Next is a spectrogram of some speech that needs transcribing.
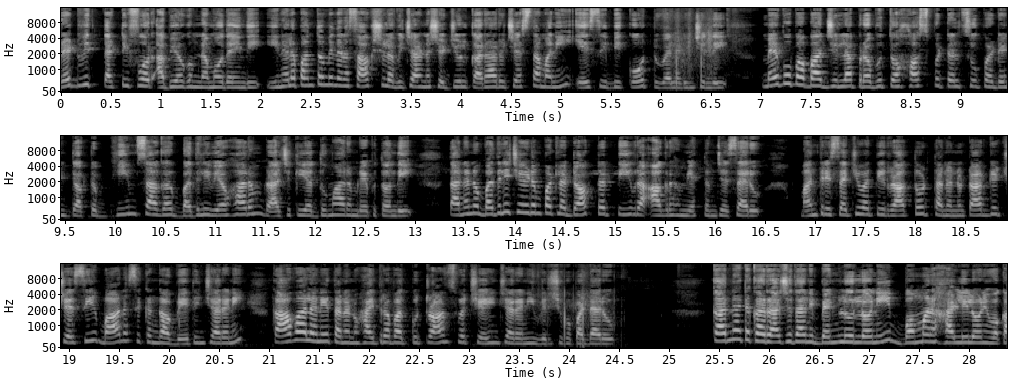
read with thirty four అభియోగం నమోదైంది. ఈ నెల పంతొమ్మిదిన సాక్షుల విచారణ షెడ్యూల్ ఖరారు చేస్తామని ఏసీబీ కోర్టు వెల్లడించింది. మహబూబాబాద్ జిల్లా ప్రభుత్వ హాస్పిటల్ సూపరింటెండెంట్ డాక్టర్ భీమ్సాగర్ బదిలీ వ్యవహారం రాజకీయ దుమారం రేపుతోంది. తనను బదిలీ చేయడం పట్ల డాక్టర్ తీవ్ర ఆగ్రహం వ్యక్తం చేశారు. మంత్రి సచివతి రాథోడ్ తనను టార్గెట్ చేసి మానసికంగా వేధించారని కావాలనే తనను హైదరాబాద్కు ట్రాన్స్ఫర్ చేయించారని విరుచుకుపడ్డారు. కర్ణాటక రాజధాని బెంగళూరులోని బొమ్మనహళ్ళిలోని ఒక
